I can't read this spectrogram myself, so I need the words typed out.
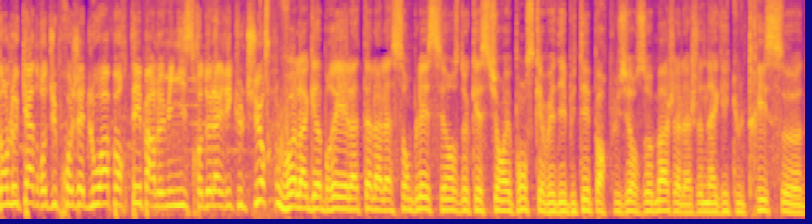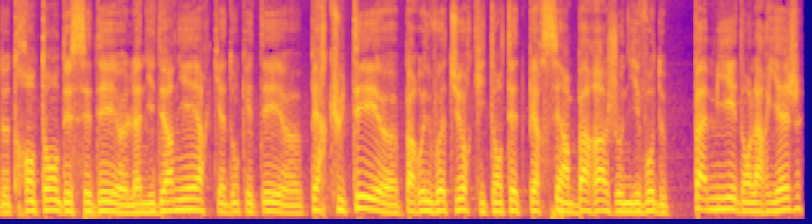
dans le cadre du projet de loi porté par le ministre de l'Agriculture. Voilà Gabriel Attal à l'Assemblée, séance de questions-réponses qui avait débuté par plusieurs hommages à la jeune agricultrice euh, de 30 ans décédée euh, l'année dernière, qui a donc été euh, percutée par une voiture qui tentait de percer un barrage au niveau de Pamiers dans l'Ariège.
